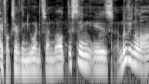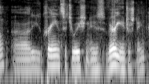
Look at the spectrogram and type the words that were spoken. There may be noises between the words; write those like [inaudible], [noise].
Hey folks, everything new under the sun. Well, this thing is moving along. Uh, the Ukraine situation is very interesting.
